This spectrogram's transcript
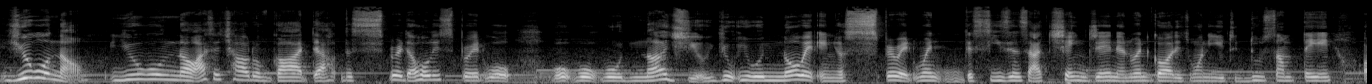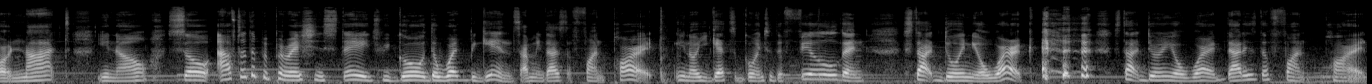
you will know. You will know. As a child of god the, the spirit the holy spirit will, will will will nudge you. You you will know it in your spirit when the seasons are changing and when god is wanting you to do something or not you know? So after the preparation stage we go the work begins. I mean that's the fun part. You know you get to go into the field and start doing your work. Start doing your work. That is the fun part.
